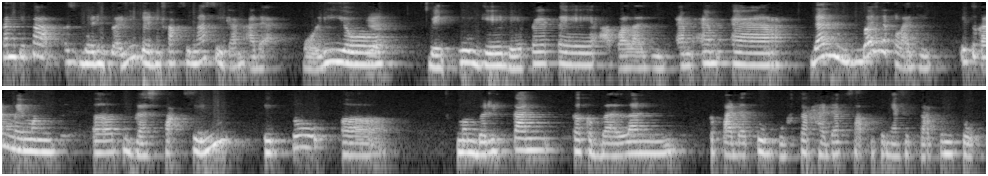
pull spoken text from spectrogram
kan kita dari bayi sudah divaksinasi kan ada polio, yeah. BCG, DPT, apalagi MMR dan banyak lagi. Itu kan memang uh, tugas vaksin itu uh, memberikan kekebalan kepada tubuh terhadap satu penyakit tertentu.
